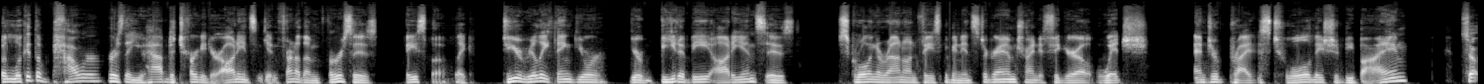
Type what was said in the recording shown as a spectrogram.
But look at the powers that you have to target your audience and get in front of them versus Facebook? Like, do you really think your your B2B audience is scrolling around on Facebook and Instagram trying to figure out which enterprise tool they should be buying? So,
